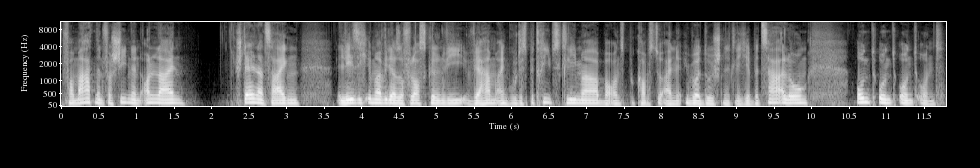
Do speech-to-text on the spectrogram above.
Formaten, in verschiedenen Online-Stellenanzeigen lese ich immer wieder so Floskeln wie, wir haben ein gutes Betriebsklima, bei uns bekommst du eine überdurchschnittliche Bezahlung und, und, und, und.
